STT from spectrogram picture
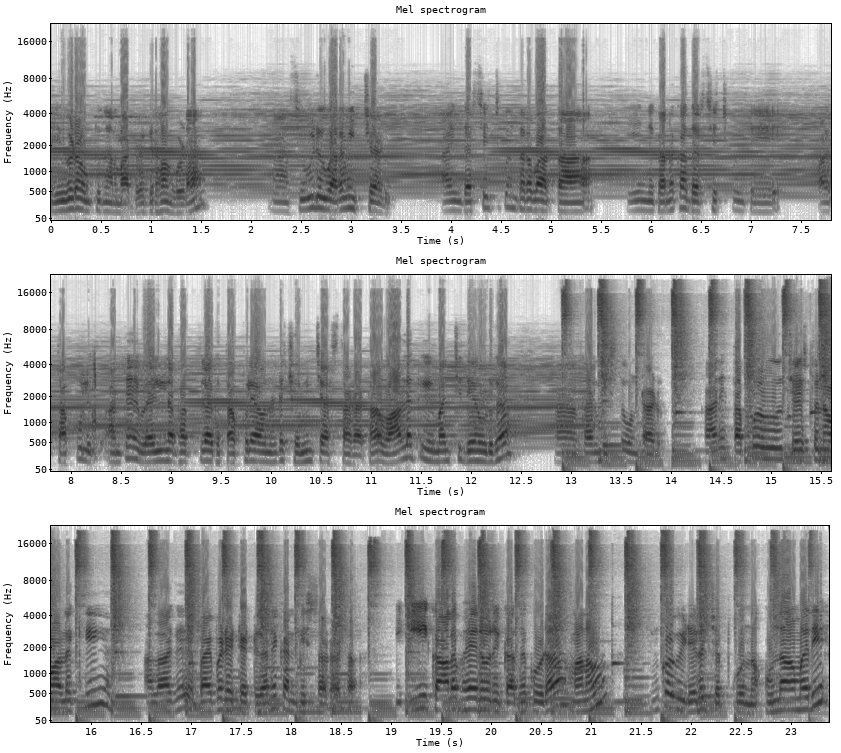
ఇది కూడా ఉంటుంది అనమాట విగ్రహం కూడా. శివుడు వరం ఇచ్చాడు. ఆయన దర్శించుకున్న తర్వాత ఈయన్ని కనుక దర్శించుకుంటే వాళ్ళ తప్పులు అంటే వెళ్ళిన భక్తుల యొక్క తప్పులు ఏమైనా ఉంటే క్షమించేస్తాడట. వాళ్ళకి మంచి దేవుడుగా కనిపిస్తూ ఉంటాడు. కానీ తప్పు చేస్తున్న వాళ్ళకి అలాగే భయపడేటట్టుగానే కనిపిస్తాడట. ఈ కాలభైరవుని కథ కూడా మనం ఇంకో వీడియోలో చెప్పుకుందాం. ఉందా మరి?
